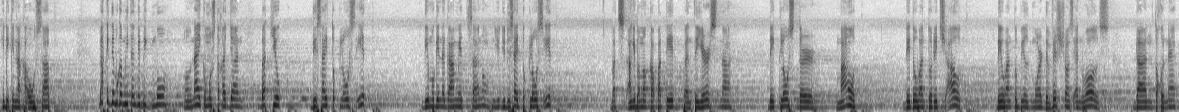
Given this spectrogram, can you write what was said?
hindi kinakausap, bakit di mo gamitan bibig mo? Oh, Nay, kumusta ka dyan? But you decide to close it. Di mo ginagamit sa ano, you, you decide to close it. But ang iba mga kapatid, 20 years na, they close their mouth. They don't want to reach out. They want to build more divisions and walls than to connect.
